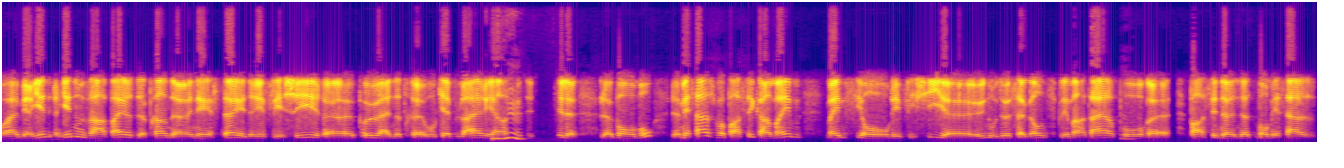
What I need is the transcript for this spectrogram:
Ouais, mais rien rien nous empêche de prendre un instant et de réfléchir un peu à notre vocabulaire et mm-hmm. ensuite le, le bon mot. Le message va passer quand même même si on réfléchit euh, une ou deux secondes supplémentaires pour euh, passer notre bon message.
